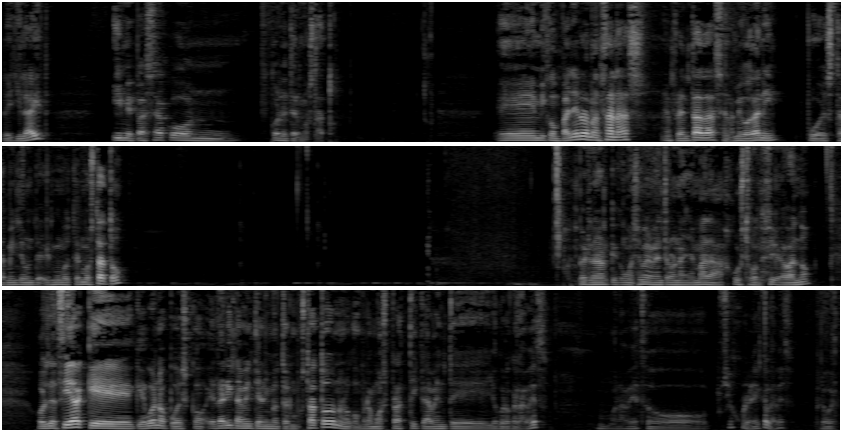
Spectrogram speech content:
de G-Lite, y me pasa con el termostato. Eh, mi compañero de manzanas, enfrentadas, el amigo Dani, pues también tiene el mismo termostato. Perdonad que como siempre me entra una llamada justo cuando estoy grabando. Os decía que, bueno, pues Dani también tiene el mismo termostato, nos lo compramos prácticamente, yo creo que a la vez. a la vez o... Sí, juraría que a la vez, pero bueno.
